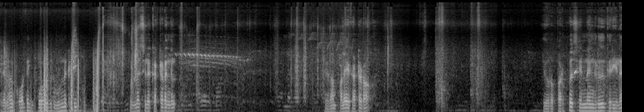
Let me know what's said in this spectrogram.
இதெல்லாம் கோட்டைக்கு போகிறதுக்கு முன்னக்கட்டி உள்ள சில கட்டடங்கள். இதெல்லாம் பழைய கட்டடம். இதோட பர்பஸ் என்னங்கிறது தெரியல.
